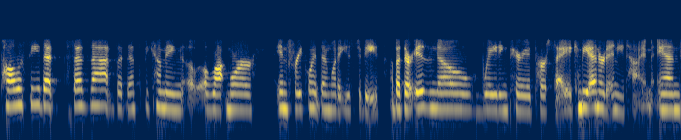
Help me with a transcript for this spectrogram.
policy that says that, but that's becoming a, a lot more infrequent than what it used to be. But there is no waiting period per se. It can be entered anytime. And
